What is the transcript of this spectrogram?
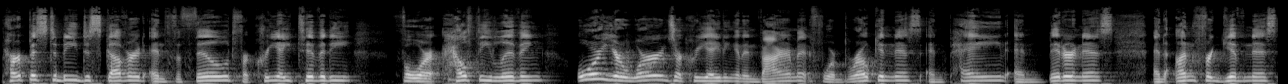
purpose to be discovered and fulfilled, for creativity, for healthy living, or your words are creating an environment for brokenness and pain and bitterness and unforgiveness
